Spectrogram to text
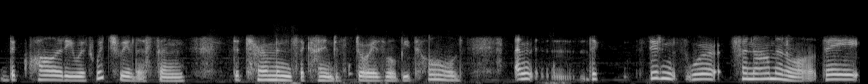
the quality with which we listen determines the kind of stories we'll be told. And the students were phenomenal. They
